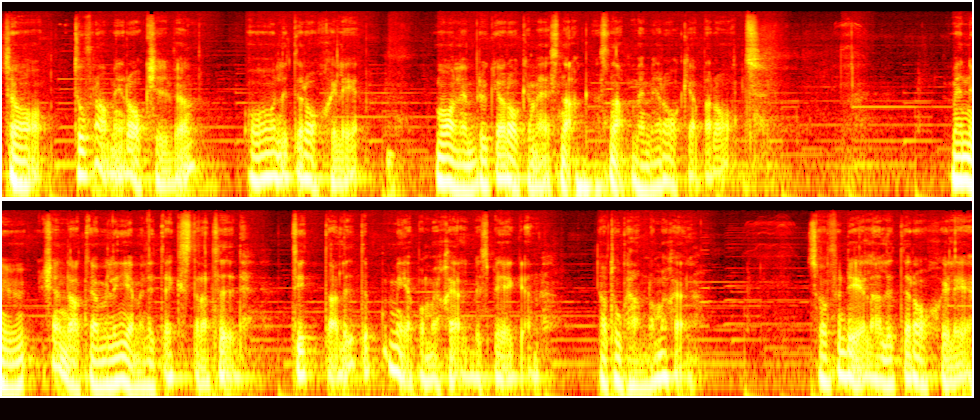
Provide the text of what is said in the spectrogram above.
Så tog fram min rakhyvel och lite rakgelé. Vanligen brukar jag raka mig snabbt, snabbt med min rakapparat. Men nu kände jag att jag ville ge mig lite extra tid. Titta lite mer på mig själv i spegeln. Jag tog hand om mig själv. Så jag fördelade lite rakgelé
